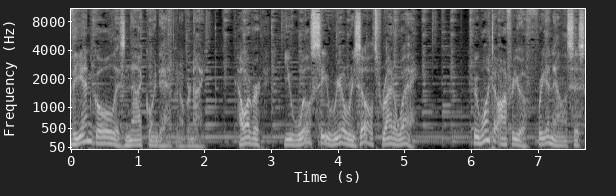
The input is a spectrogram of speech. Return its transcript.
The end goal is not going to happen overnight. However, you will see real results right away. We want to offer you a free analysis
